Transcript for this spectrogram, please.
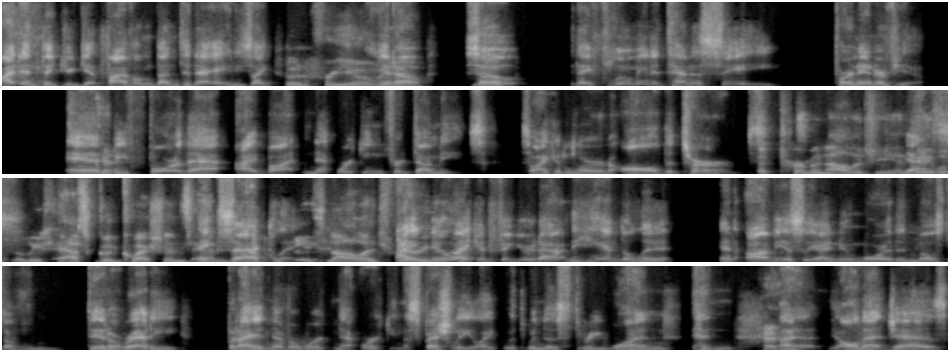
I didn't think you'd get five of them done today. And he's like, Good for you. Man. You know, so yep. they flew me to Tennessee for an interview. And okay. before that, I bought networking for dummies so I could learn all the terms, the terminology, and yes. be able to at least ask good questions. exactly, base knowledge. I knew good. I could figure it out and handle it, and obviously, I knew more than most of them did already. But mm-hmm. I had never worked networking, especially like with Windows 3.1 and okay. uh, all that jazz.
